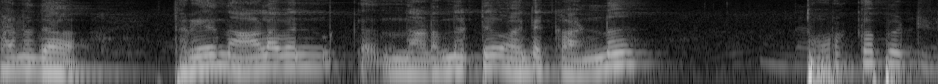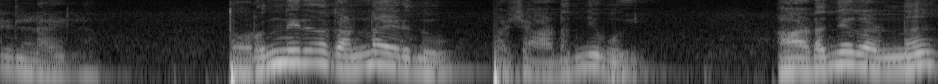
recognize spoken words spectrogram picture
കാരണം എന്താ ഇത്രയും നാളവൻ നടന്നിട്ട് അവന്റെ കണ്ണ് തുറക്കപ്പെട്ടിട്ടില്ലായിരുന്നു. തുറന്നിരുന്ന കണ്ണായിരുന്നു പക്ഷെ അടഞ്ഞു പോയി ആ അടഞ്ഞ കണ്ണ്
